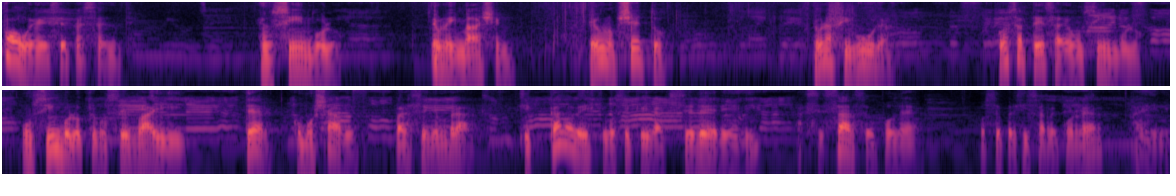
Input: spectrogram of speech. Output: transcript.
¿Cuál es ese presente? ¿Es un símbolo? ¿Es una imagen? ¿Es un objeto? ¿Es una figura? Con certeza es un símbolo. Un símbolo que você vai ter como chave para se lembrar que cada vez que você queira acceder a Ele, acessar seu poder, você precisa recorrer a Ele.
